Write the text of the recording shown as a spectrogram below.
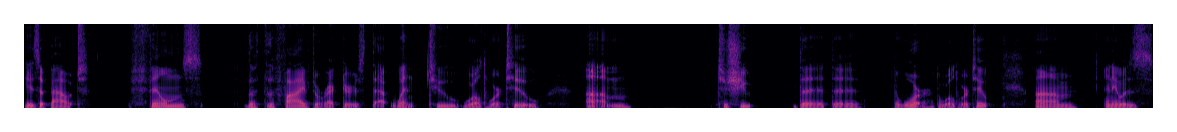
is about films, the the five directors that went to World War II, um, to shoot the the the war, the World War II, um, and it was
